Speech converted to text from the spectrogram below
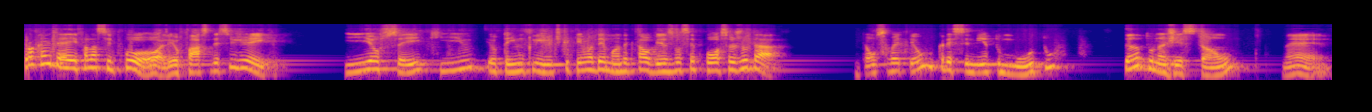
trocar ideia e falar assim, pô, olha, eu faço desse jeito. E eu sei que eu tenho um cliente que tem uma demanda que talvez você possa ajudar. Então, você vai ter um crescimento mútuo, tanto na gestão, né,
